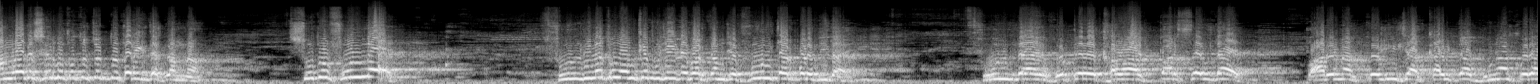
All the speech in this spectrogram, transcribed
বাংলাদেশের মতো তো চোদ্দ তারিখ দেখলাম না। শুধু ফুল দেয়। ফুল দিলে তো মনকে বুঝাইতে পারতাম যে ফুল তারপরে বিদায়। ফুল দেয়, হোটেলে খাওয়ায় পার্সেল দেয়, পারে না কলিজা কাইটা বুনা করা,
